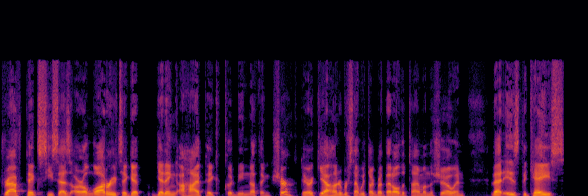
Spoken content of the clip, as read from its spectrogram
Draft picks, he says, are a lottery ticket. Getting a high pick could mean nothing. Sure, Derek. Yeah, 100%. We talk about that all the time on the show, and that is the case.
